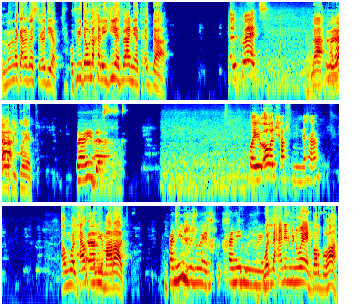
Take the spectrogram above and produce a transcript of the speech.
المملكة العربية السعودية. وفي دولة خليجية ثانية تحدها. الكويت. لا ما. قالت الكويت. بعيدة. طيب أول حرف منها؟ أول حرف آه. الإمارات. حنين من وين؟ حنين من وين؟ ولا حنين من وين برضو ها؟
